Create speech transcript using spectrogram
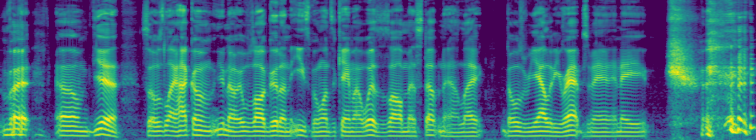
but um, yeah, so it was like, how come, you know, it was all good on the East, but once it came out West, it's all messed up now. Like those reality raps, man, and they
